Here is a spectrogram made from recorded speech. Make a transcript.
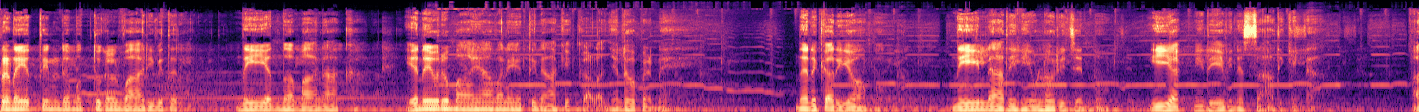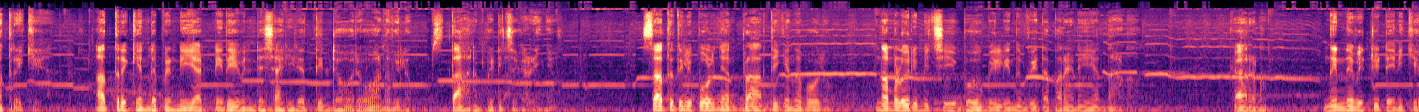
പ്രണയത്തിന്റെ മുത്തുകൾ വാരി വിതറി. നീ എന്ന മാലാക്ക എന്നെ ഒരു മായാവലയത്തിലാക്കി കളഞ്ഞല്ലോ പെണ്ണെ. നിനക്കറിയോ അമ്മ നീയില്ലാതെ ഇനിയുള്ള ഒരു ജന്മം ഈ അഗ്നിദേവിന് സാധിക്കില്ല. അത്രയ്ക്ക് അത്രയ്ക്ക് എന്റെ പെണ്ണ് ഈ അഗ്നിദേവിന്റെ ശരീരത്തിന്റെ ഓരോ അളവിലും സ്ഥാനം പിടിച്ചു കഴിഞ്ഞു. സത്യത്തിൽ ഇപ്പോൾ ഞാൻ പ്രാർത്ഥിക്കുന്ന പോലും നമ്മൾ ഒരുമിച്ച് ഈ ഭൂമിയിൽ നിന്ന് വിട പറയണേ എന്നാണ്. കാരണം നിന്നെ വിട്ടിട്ട് എനിക്കോ?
